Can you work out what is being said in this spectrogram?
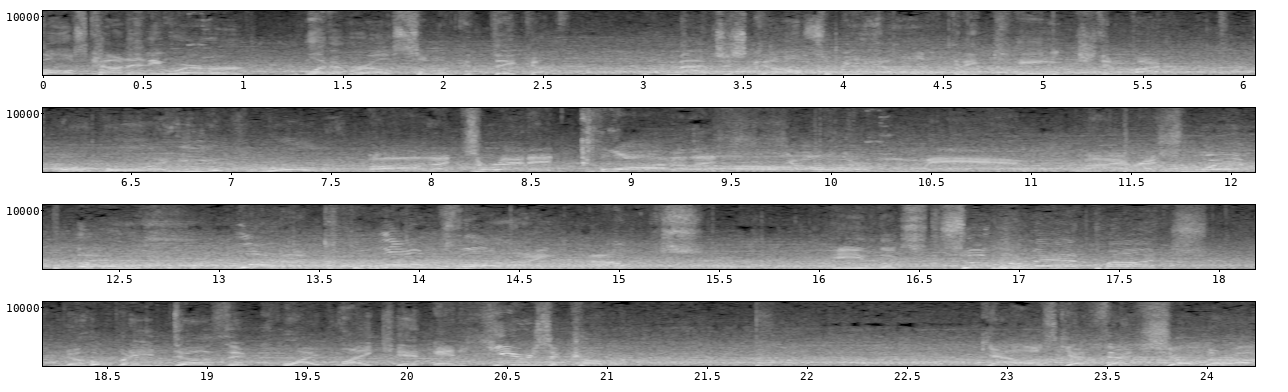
falls count anywhere, or whatever else someone could think of. Matches can also be held in a caged environment. Oh boy, he is rolling. Oh, the dreaded claw to the shoulder, man. Irish whip. Oh, what a clothesline. Ouch. Looks Superman punch. Nobody does it quite like him. And here's a cover. Gallows gets that shoulder up.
